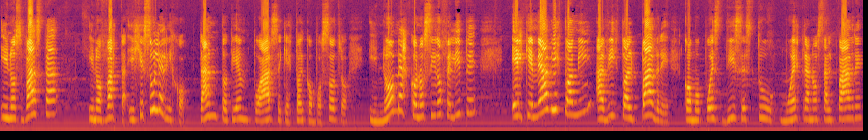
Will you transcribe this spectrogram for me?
y nos basta y nos basta. Y Jesús le dijo, tanto tiempo hace que estoy con vosotros y no me has conocido, Felipe. El que me ha visto a mí ha visto al Padre. Como pues dices tú, muéstranos al Padre.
